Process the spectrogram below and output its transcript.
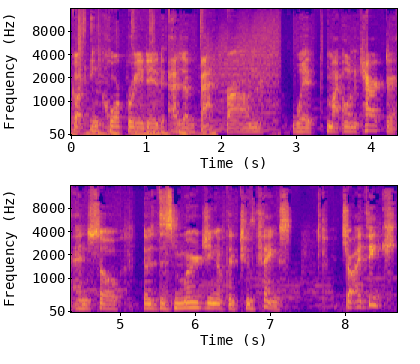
got incorporated as a background with my own character. And so there was this merging of the two things. So i think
